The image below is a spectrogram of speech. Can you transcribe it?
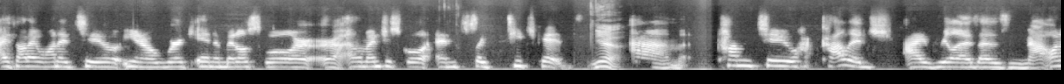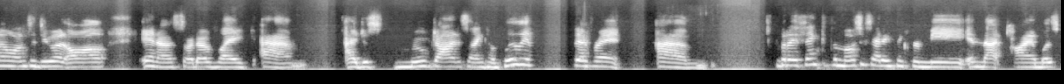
I thought I wanted to, you know, work in a middle school or, or elementary school and just like teach kids. Yeah. Um, come to college, I realized that is not what I wanted to do at all. You know, sort of like um, I just moved on to something completely different. Um, but I think the most exciting thing for me in that time was,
